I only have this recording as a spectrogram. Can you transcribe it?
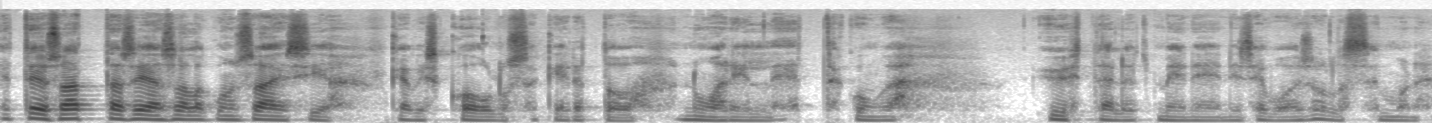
että jos ja salkun saisi ja kävisi koulussa kertoo nuorille, että kuinka yhtälöt menee, niin se voisi olla semmoinen.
